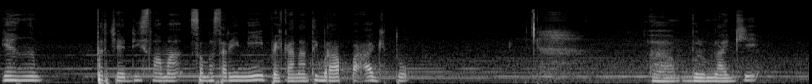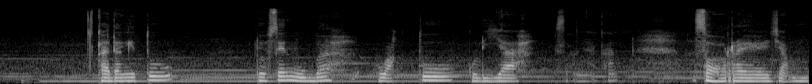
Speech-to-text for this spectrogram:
yang terjadi selama semester ini PK nanti berapa gitu. Uh, belum lagi kadang itu dosen ngubah waktu kuliah misalnya kan sore jam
